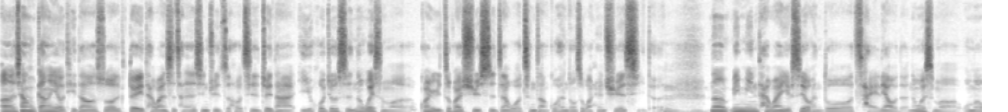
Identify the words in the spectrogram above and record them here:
呃，像刚刚有提到说，对台湾史产生兴趣之后，其实最大疑惑就是，那为什么关于这块叙事，在我成长过程中是完全缺席的？嗯嗯。那明明台湾也是有很多材料的，那为什么我们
